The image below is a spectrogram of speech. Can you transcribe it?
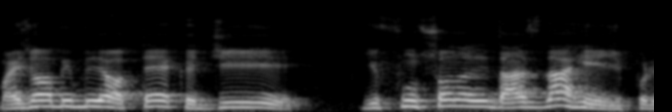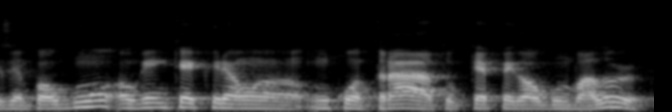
Mas é uma biblioteca de, de funcionalidades da rede. Por exemplo, algum, alguém quer criar uma, um contrato, quer pegar algum valor,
